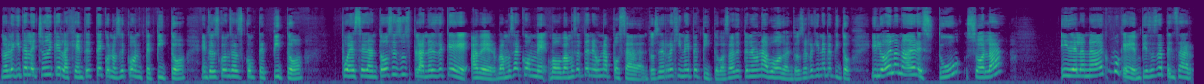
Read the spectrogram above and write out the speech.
no le quita el hecho de que la gente te conoce con Pepito. Entonces cuando estás con Pepito, pues se dan todos esos planes de que, a ver, vamos a comer, o vamos a tener una posada, entonces Regina y Pepito, vas a tener una boda, entonces Regina y Pepito, y luego de la nada eres tú sola, y de la nada como que empiezas a pensar,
